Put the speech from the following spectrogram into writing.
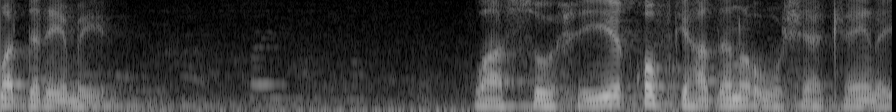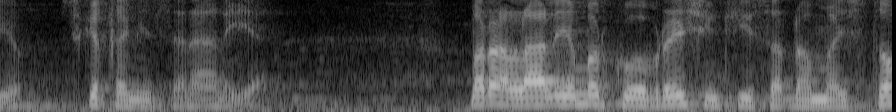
ma dareemayo. Waa suuxiye qofkii haddana uu sheekaynayo iska qaniinsanaanaya. Mar allaaliya markuu obrethonkiisa dhammaysto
